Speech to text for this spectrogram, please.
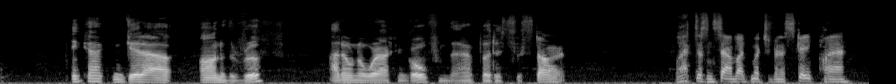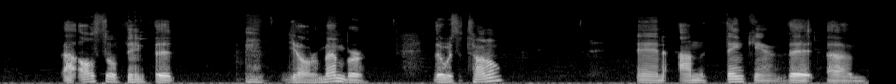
I think I can get out onto the roof. I don't know where I can go from there, but it's a start. Well, that doesn't sound like much of an escape plan. I also think that y'all remember there was a tunnel, and I'm thinking that um,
